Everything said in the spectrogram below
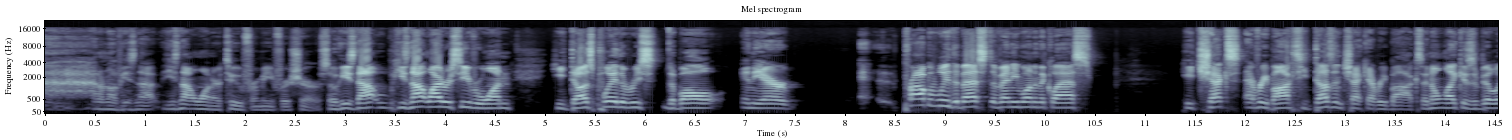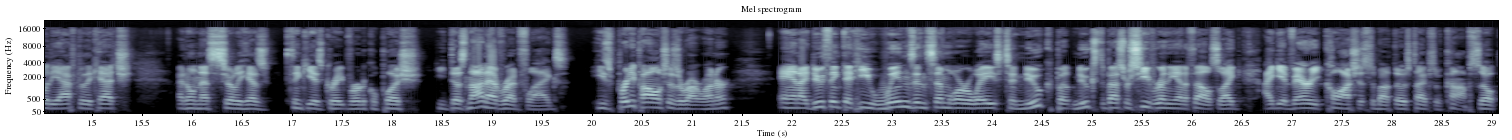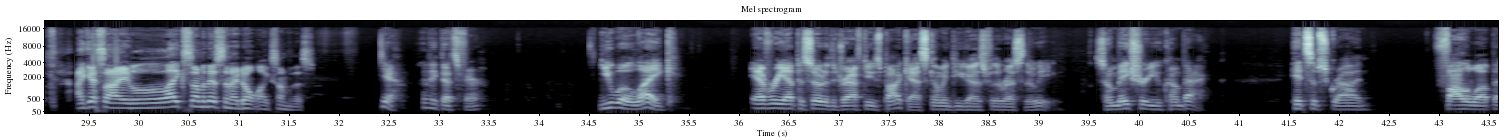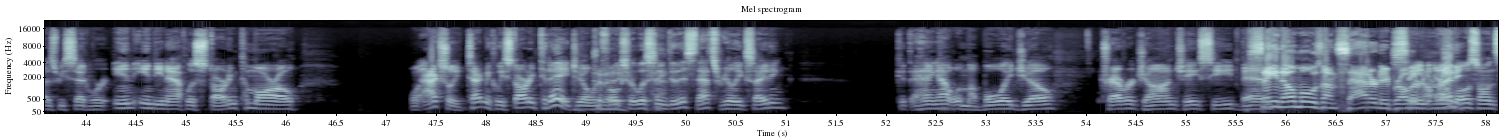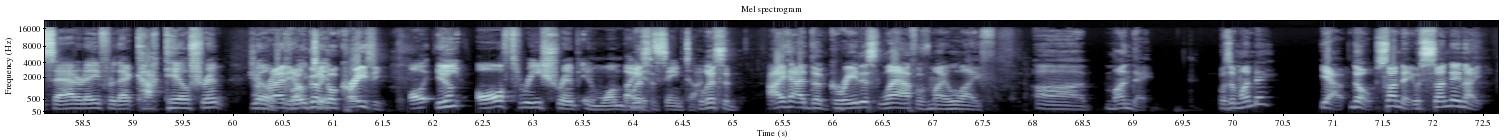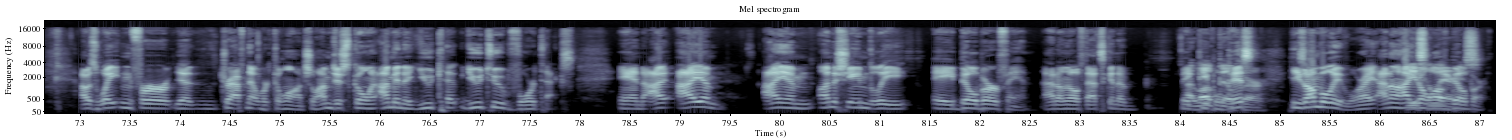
I don't know if he's not he's not one or two for me for sure. So he's not he's not wide receiver one. He does play the re- the ball in the air, eh, probably the best of anyone in the class. He checks every box. He doesn't check every box. I don't like his ability after the catch. I don't necessarily has think he has great vertical push. He does not have red flags. He's pretty polished as a route runner. And I do think that he wins in similar ways to Nuke, but Nuke's the best receiver in the NFL. So I, I get very cautious about those types of comps. So I guess I like some of this and I don't like some of this. Yeah, I think that's fair. You will like every episode of the Draft Dudes podcast coming to you guys for the rest of the week. So make sure you come back. Hit subscribe, follow up. As we said, we're in Indianapolis starting tomorrow. Well, actually, technically starting today, Joe. When Today. folks are listening to this, that's really exciting. Get to hang out with my boy Joe, Trevor, John, JC, Ben. St. Elmo's on Saturday, brother. St. Elmo's on Saturday for that cocktail shrimp. Joe, I'm ready. I'm going to go crazy. all, You know- eat all three shrimp in one bite at the same time. Listen, I had the greatest laugh of my life uh, Monday. Was it Monday? Yeah, no, Sunday. It was Sunday night. I was waiting for the Draft Network to launch, so I'm just going. I'm in a YouTube vortex, and I I am I am unashamedly a Bill Burr fan. I don't know if that's going to make I love people pissed. Burr. He's unbelievable, right? I don't know how you don't love hilarious. Bill Burr.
